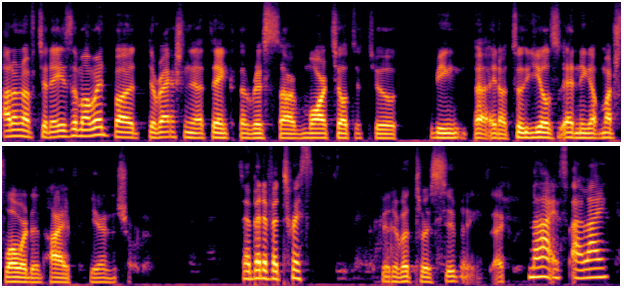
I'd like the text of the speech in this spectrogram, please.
I don't know if today's the moment, but directionally, I think the risks are more tilted to being, uh, you know, to yields ending up much lower than high from here in the short end. Okay. So a bit of a twist. A bit of a twist steepening, exactly. Nice, I like it.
